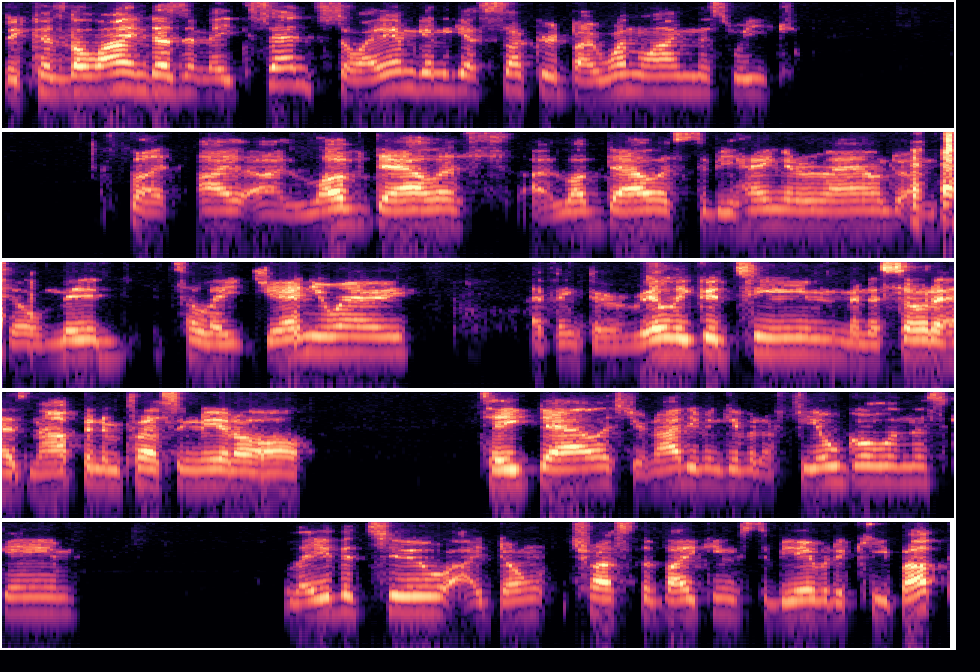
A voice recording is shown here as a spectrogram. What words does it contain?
because the line doesn't make sense. So I am gonna get suckered by one line this week. But I, I love Dallas. I love Dallas to be hanging around until mid to late January. I think they're a really good team. Minnesota has not been impressing me at all. Take Dallas. You're not even given a field goal in this game. Lay the two. I don't trust the Vikings to be able to keep up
